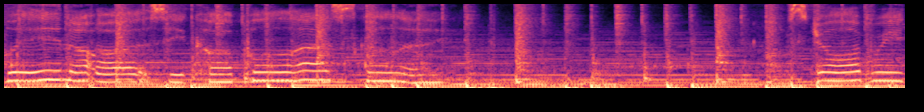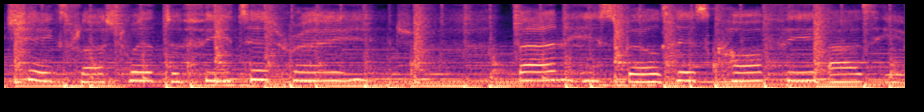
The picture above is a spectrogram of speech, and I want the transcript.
Between a Aussie couple escalate Strawberry cheeks flushed with defeated rage. Then he spilled his coffee as he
